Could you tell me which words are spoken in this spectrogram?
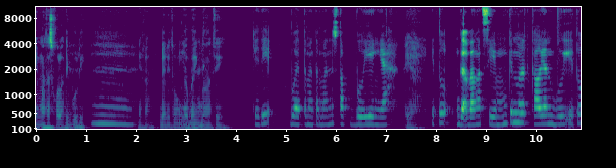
yang masa sekolah dibully. Hmm, ya kan? Dan itu Iya, nggak baik benar. banget sih. Jadi buat teman-teman stop bullying ya. iya. Itu nggak banget sih. Mungkin menurut kalian bully itu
